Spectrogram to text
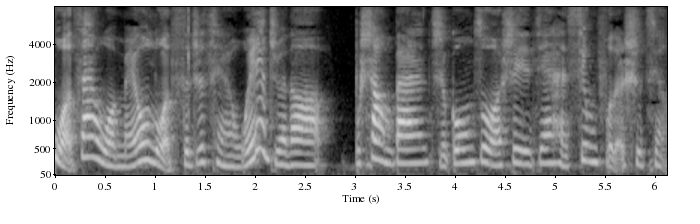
我在我没有裸辞之前，我也觉得不上班只工作是一件很幸福的事情。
